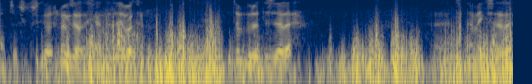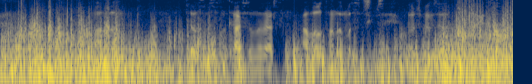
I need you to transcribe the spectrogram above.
Allah çok şükür. Görüşmek üzere. Kendinize iyi bakın. Tüm üreticilere emekçilere Allah çalışmasının karşılığını versin. Allah utandırmasın kimseyi. Görüşmek üzere.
